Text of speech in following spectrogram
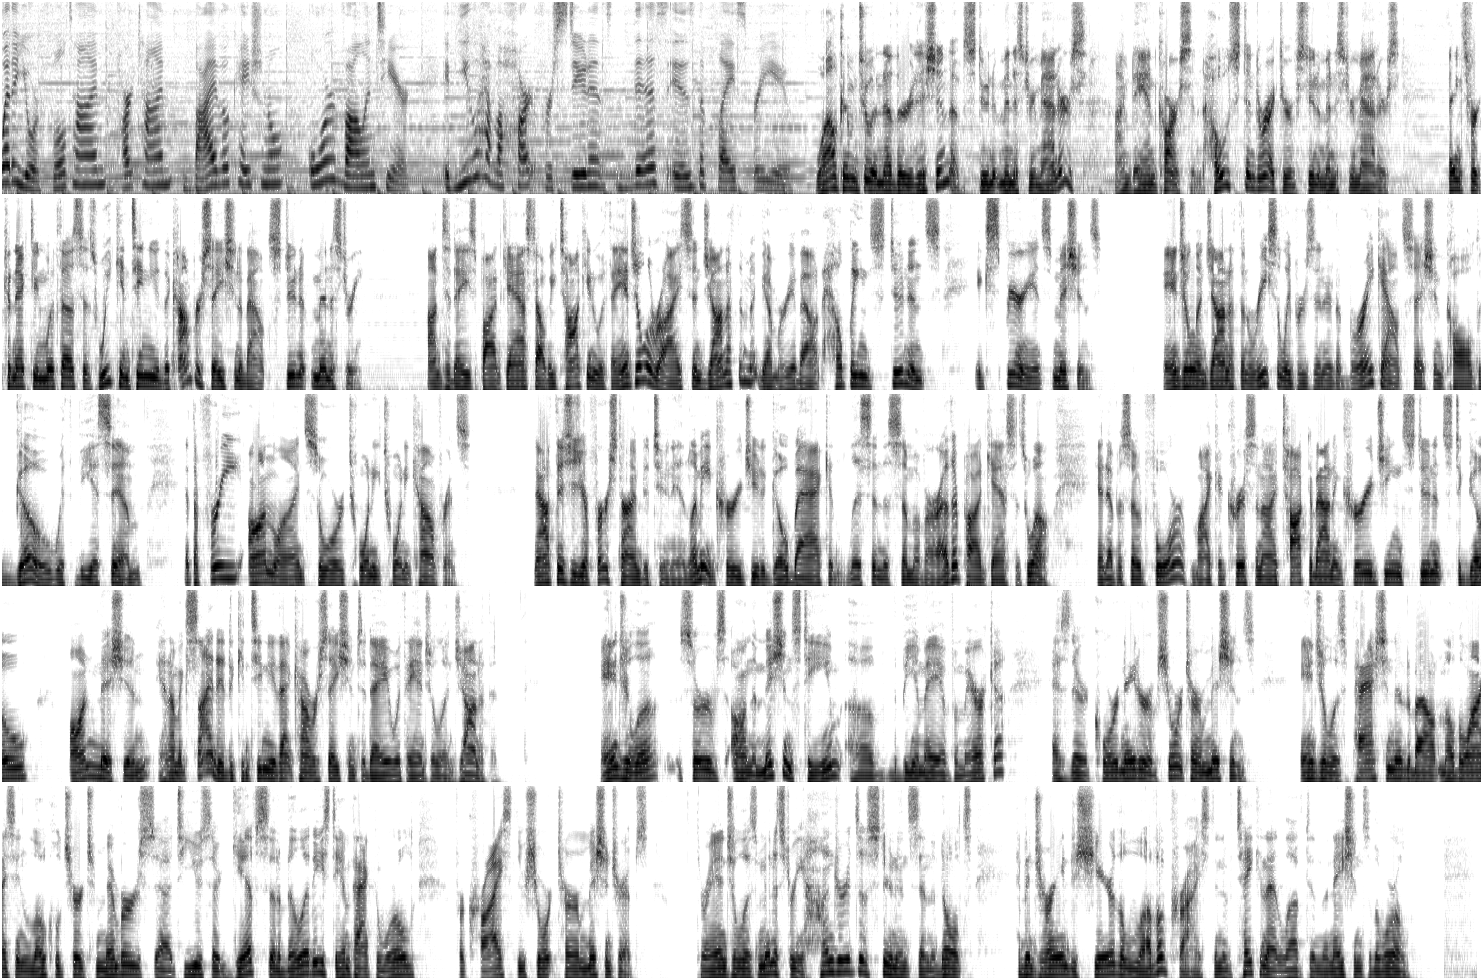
Whether you're full time, part time, bivocational, or volunteer, if you have a heart for students, this is the place for you. Welcome to another edition of Student Ministry Matters. I'm Dan Carson, host and director of Student Ministry Matters. Thanks for connecting with us as we continue the conversation about student ministry. On today's podcast, I'll be talking with Angela Rice and Jonathan Montgomery about helping students experience missions. Angela and Jonathan recently presented a breakout session called Go with VSM at the free online SOAR 2020 conference. Now, if this is your first time to tune in, let me encourage you to go back and listen to some of our other podcasts as well. In episode four, Micah, Chris, and I talked about encouraging students to go on mission, and I'm excited to continue that conversation today with Angela and Jonathan. Angela serves on the missions team of the BMA of America as their coordinator of short term missions. Angela is passionate about mobilizing local church members uh, to use their gifts and abilities to impact the world for Christ through short term mission trips. Through Angela's ministry, hundreds of students and adults have been trained to share the love of Christ and have taken that love to the nations of the world.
